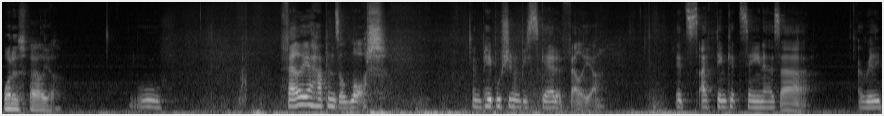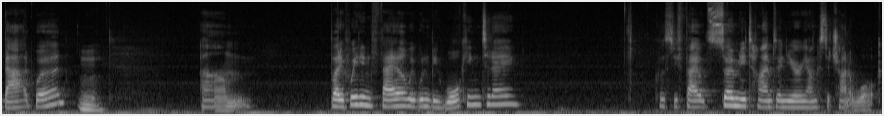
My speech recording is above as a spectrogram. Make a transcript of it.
What is failure? Ooh. Failure happens a lot, and people shouldn't be scared of failure. It's I think it's seen as a a really bad word. Mm. Um, but if we didn't fail, we wouldn't be walking today. Because you failed so many times when you were a youngster trying to walk.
